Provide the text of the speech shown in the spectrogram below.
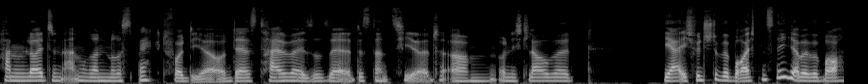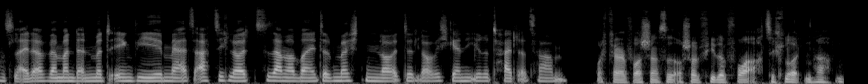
haben Leute einen anderen Respekt vor dir und der ist teilweise sehr distanziert. Ähm, und ich glaube, ja, ich wünschte, wir bräuchten es nicht, aber wir brauchen es leider. Wenn man dann mit irgendwie mehr als 80 Leuten zusammenarbeitet, möchten Leute, glaube ich, gerne ihre Titles haben. Ich kann mir vorstellen, dass das auch schon viele vor 80 Leuten haben.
